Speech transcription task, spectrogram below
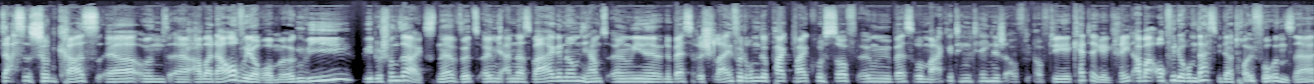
das ist schon krass, ja, und äh, aber da auch wiederum irgendwie, wie du schon sagst, ne, wird es irgendwie anders wahrgenommen, die haben es irgendwie eine, eine, bessere Schleife drum gepackt, Microsoft irgendwie bessere marketingtechnisch auf, auf die Kette gekriegt, aber auch wiederum das wieder toll für uns, ja.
